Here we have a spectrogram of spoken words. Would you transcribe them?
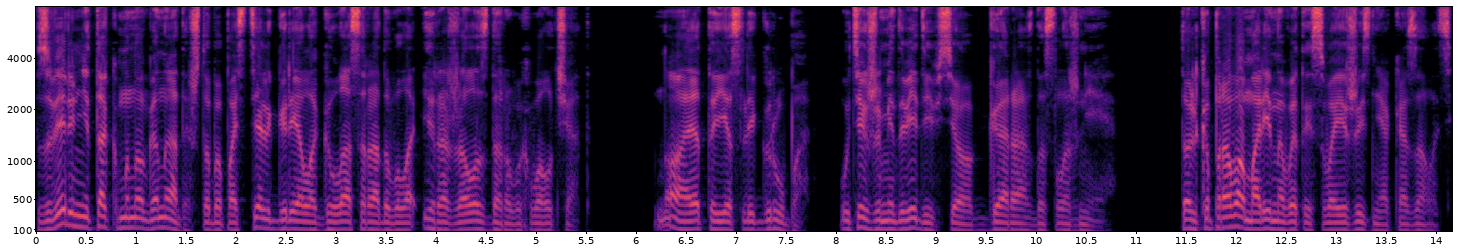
Зверю не так много надо, чтобы постель грела, глаз радовала и рожала здоровых волчат. Но это если грубо. У тех же медведей все гораздо сложнее. Только права Марина в этой своей жизни оказалась.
